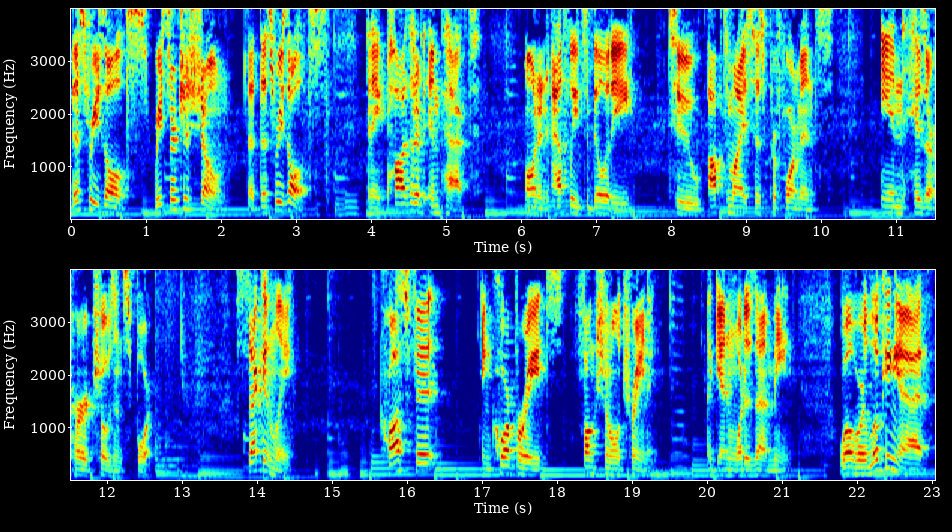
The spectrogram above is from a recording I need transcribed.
This results, research has shown that this results in a positive impact on an athlete's ability to optimize his performance in his or her chosen sport. Secondly, CrossFit incorporates functional training. Again, what does that mean? Well, we're looking at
